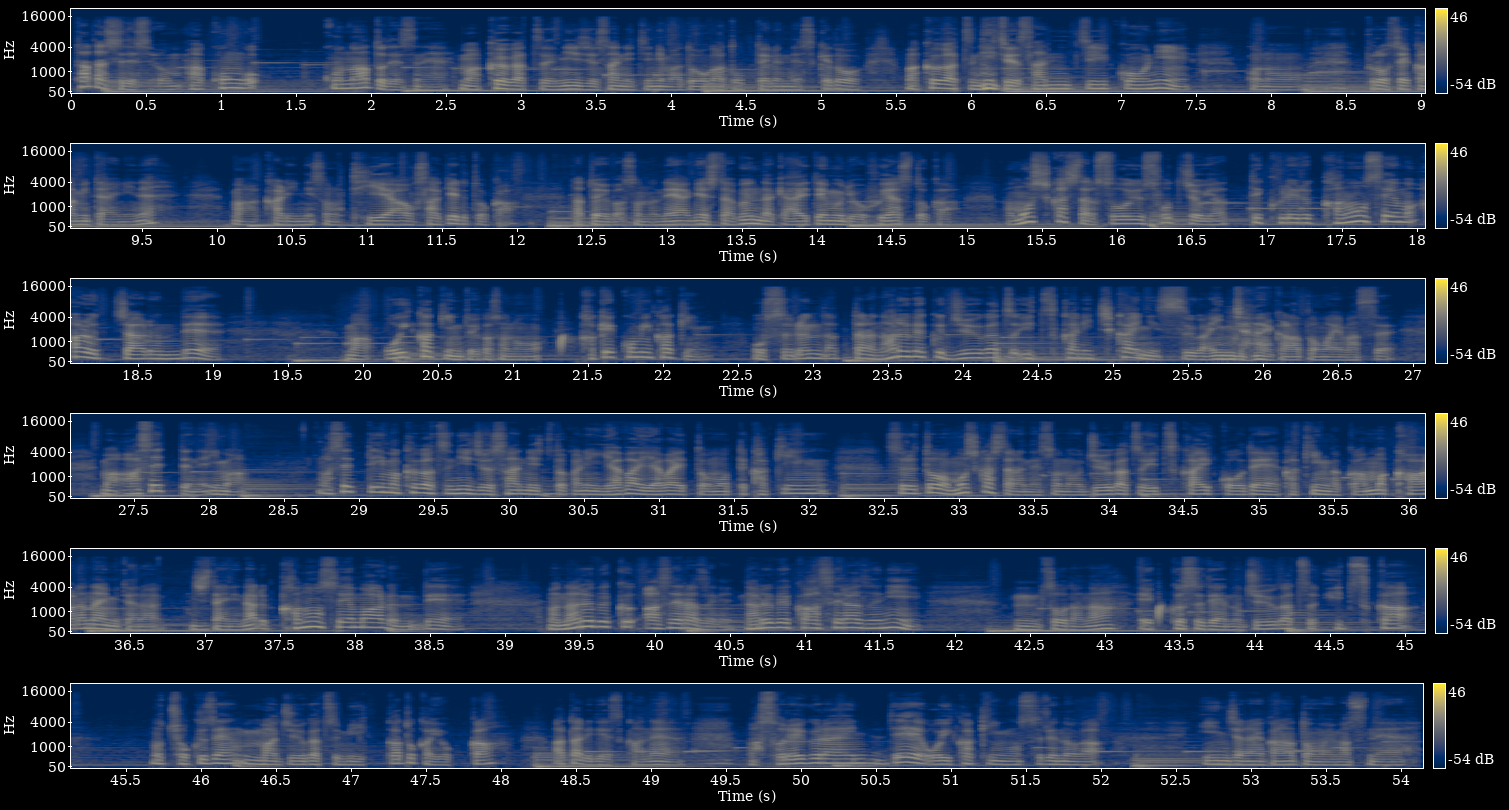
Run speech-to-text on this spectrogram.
ただしですよ、まあ、今後この後ですね、まあ、9月23日にま動画撮ってるんですけど、まあ、9月23日以降にこのプロセカみたいにねまあ仮にそのティアを下げるとか例えばその値上げした分だけアイテム量を増やすとか、まあ、もしかしたらそういう措置をやってくれる可能性もあるっちゃあるんでまあ追い課金というかその駆け込み課金をするんだったらなるべく10月5日に近い日数がいいんじゃないかなと思います。まあ焦ってね今焦って今9月23日とかにやばいやばいと思って課金するともしかしたらねその10月5日以降で課金額あんま変わらないみたいな事態になる可能性もあるんで、まあ、なるべく焦らずになるべく焦らずにうんそうだな X デーの10月5日の直前、まあ、10月3日とか4日あたりですかね、まあ、それぐらいで追い課金をするのがいいんじゃないかなと思いますね。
